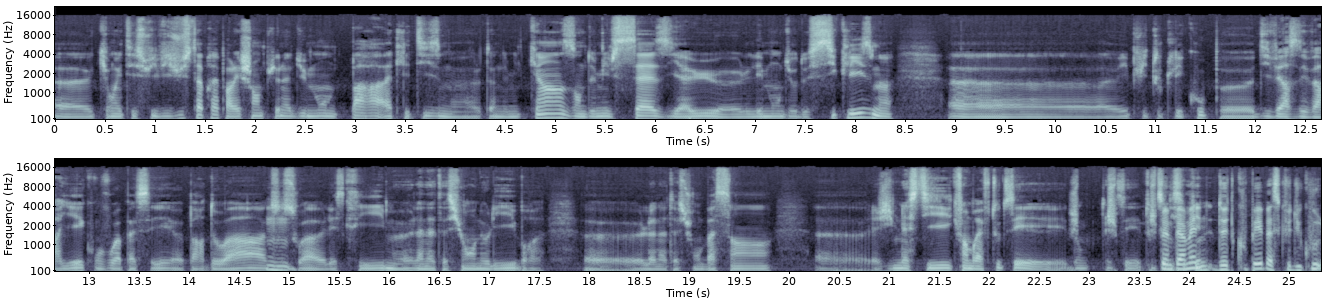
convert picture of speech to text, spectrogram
Euh, qui ont été suivis juste après par les championnats du monde para-athlétisme euh, l'automne 2015. En 2016, il y a eu euh, les mondiaux de cyclisme. Euh, et puis toutes les coupes diverses et variées qu'on voit passer par Doha, que ce mhm. soit l'escrime, la natation en eau libre, la natation au bassin, euh, la gymnastique, enfin bref, toutes ces. Donc, je, peux me permettre de te couper parce que du coup,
